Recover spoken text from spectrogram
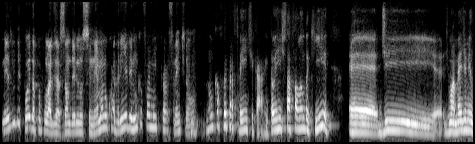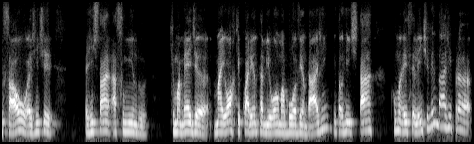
mesmo depois da popularização dele no cinema, no quadrinho ele nunca foi muito pra frente, não. nunca foi para frente, cara. Então a gente está falando aqui é, de, de uma média mensal. A gente a gente está assumindo que uma média maior que 40 mil é uma boa vendagem. Então a gente está com uma excelente vendagem para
